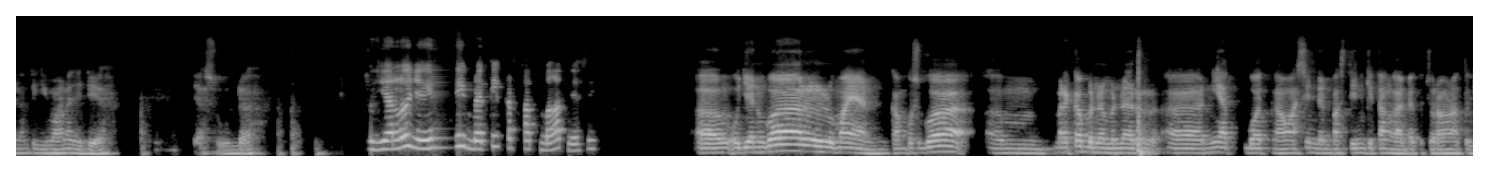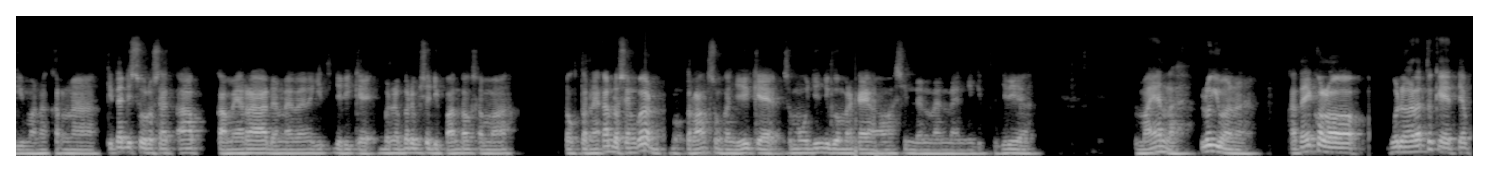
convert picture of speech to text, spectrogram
nanti gimana jadi ya. Ya sudah. Ujian lo jadi berarti ketat banget gak sih um, ujian gue lumayan. Kampus gue um, mereka benar-benar uh, niat buat ngawasin dan pastiin kita nggak ada kecurangan atau gimana. Karena kita disuruh set up kamera dan lain-lain gitu. Jadi kayak benar-benar bisa dipantau sama dokternya. Kan dosen gue dokter langsung kan. Jadi kayak semua ujian juga mereka yang ngawasin dan lain-lainnya gitu. Jadi ya lumayan lah. Lu gimana? Katanya kalau gue dengar tuh kayak tiap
